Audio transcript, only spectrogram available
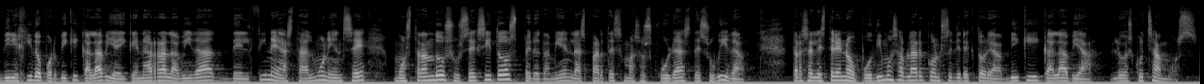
dirigido por Vicky Calavia y que narra la vida del cineasta almoniense, mostrando sus éxitos, pero también las partes más oscuras de su vida. Tras el estreno pudimos hablar con su directora, Vicky Calavia. Lo escuchamos.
